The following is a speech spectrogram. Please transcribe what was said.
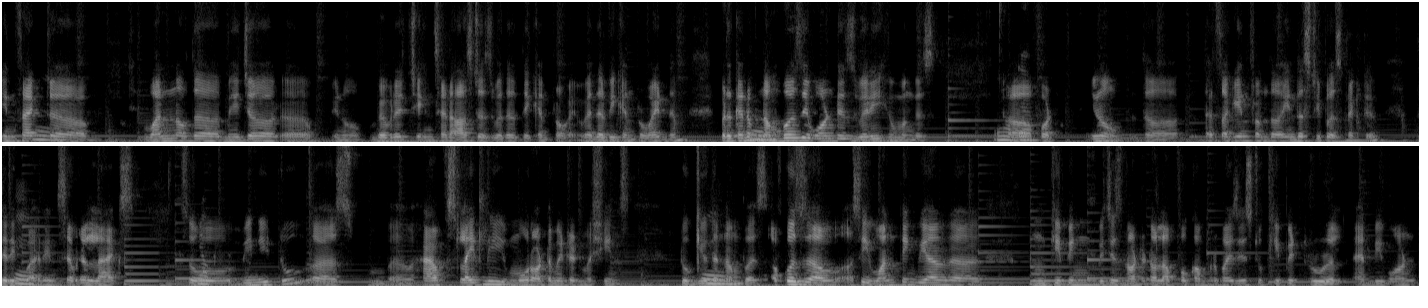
in fact, Hmm. uh, one of the major uh, you know beverage chains had asked us whether they can provide whether we can provide them, but the kind of Hmm. numbers they want is very humongous. Uh, for you know the that's again from the industry perspective, they Hmm. require in several lakhs. So Okay. we need to uh, uh, have slightly more automated machines to give the Hmm. numbers. Of course, uh, see one thing we are uh, mm, keeping, which is not at all up for compromise, is to keep it rural, and we want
